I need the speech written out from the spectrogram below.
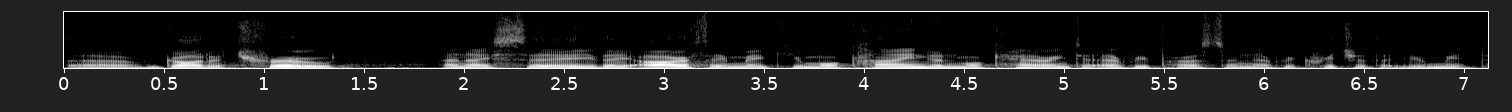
of God are true, and I say they are if they make you more kind and more caring to every person and every creature that you meet.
